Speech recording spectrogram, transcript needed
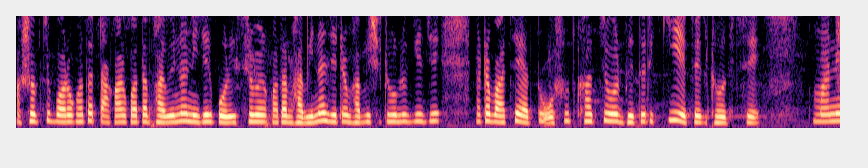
আর সবচেয়ে বড় কথা, টাকার কথা ভাবি না, নিজের পরিশ্রমের কথা ভাবি না। যেটা ভাবি সেটা হলো গিয়ে যে, একটা বাচ্চা এত ওষুধ খাচ্ছে, ওর ভেতরে কী এফেক্ট হচ্ছে? মানে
